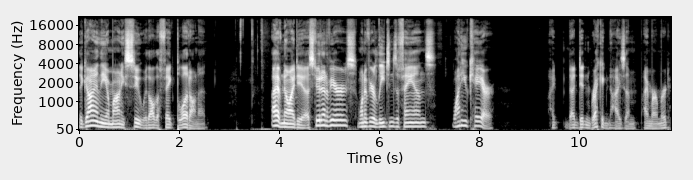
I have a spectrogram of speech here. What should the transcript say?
The guy in the Armani suit with all the fake blood on it. I have no idea. A student of yours? One of your legions of fans? Why do you care? I, I didn't recognize him, I murmured.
